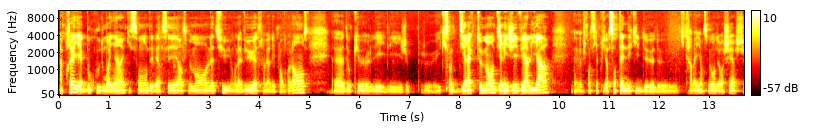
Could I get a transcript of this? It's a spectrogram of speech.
Après, il y a beaucoup de moyens qui sont déversés en ce moment là-dessus. On l'a vu à travers les plans de relance, donc les, qui sont directement dirigés vers l'IA. Je pense qu'il y a plusieurs centaines d'équipes de, qui travaillent en ce moment de recherche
